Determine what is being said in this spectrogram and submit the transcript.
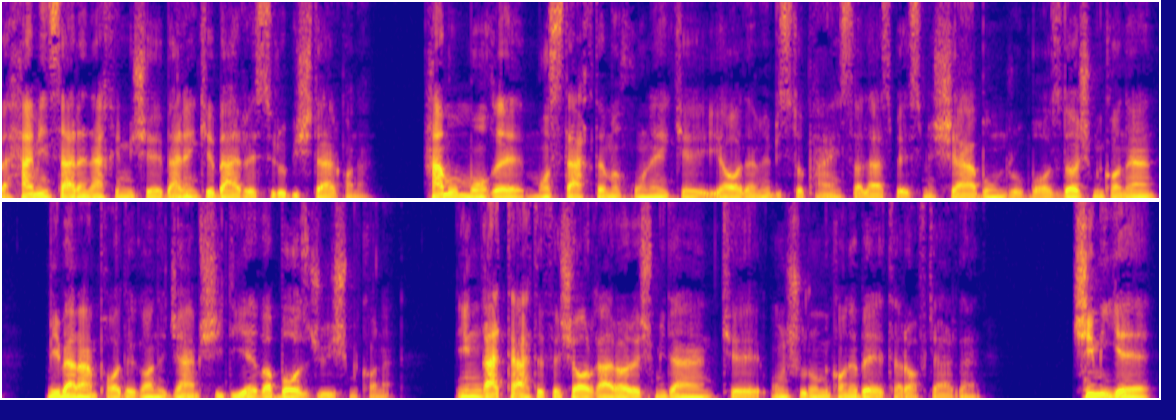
و همین سرنخی میشه برای اینکه بررسی رو بیشتر کنن. همون موقع مستخدم خونه که یه آدم 25 ساله است به اسم شعبون رو بازداشت می‌کنن. می‌برن پادگان جمشیدیه و بازجوییش می‌کنن. اینقدر تحت فشار قرارش میدن که اون شروع می‌کنه به اعتراف کردن. چی میگه؟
